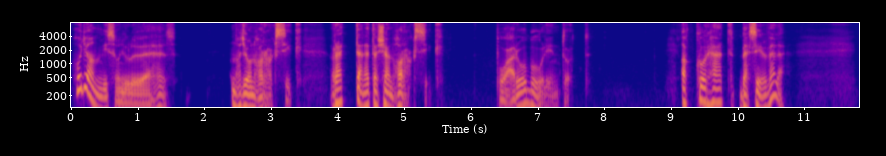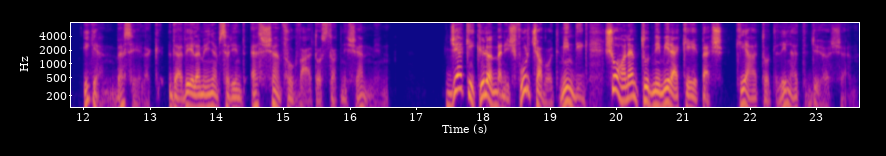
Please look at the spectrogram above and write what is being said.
Hogyan viszonyul ő ehhez? Nagyon haragszik, rettenetesen haragszik. Poirot bólintott. Akkor hát beszél vele? Igen, beszélek, de véleményem szerint ez sem fog változtatni semmin. Jackie különben is furcsa volt mindig, soha nem tudni, mire képes, kiáltott Linet dühösen.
